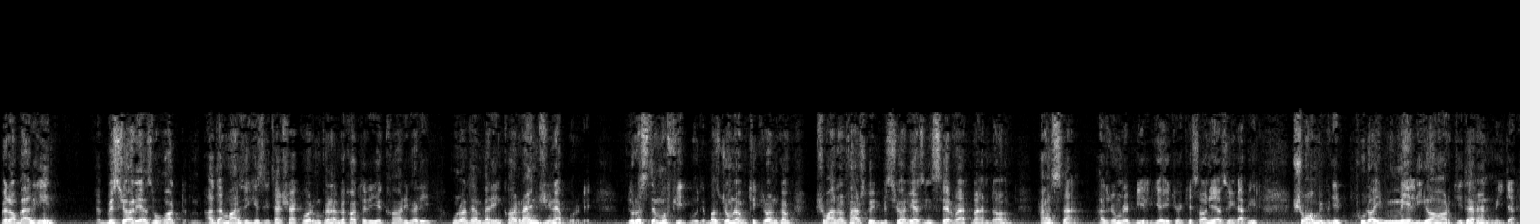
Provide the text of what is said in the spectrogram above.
بنابراین بسیاری از اوقات آدم از کسی تشکر می‌کنن به خاطر یه کاری ولی اون آدم برای این کار رنجی نبرده. درسته مفید بوده. باز جمله تکرار می‌کنم. شما الان فرض کنید بسیاری از این ثروتمندان هستن. از جمله بیل گیت و کسانی از این قبیل. شما می‌بینید پولای میلیاردی دارن میدن.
